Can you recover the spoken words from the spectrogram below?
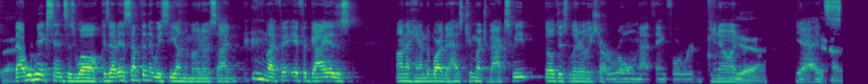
But, that would make sense as well because that is something that we see on the moto side. like if a guy is on a handlebar that has too much back sweep, they'll just literally start rolling that thing forward. You know, and yeah, yeah. it's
